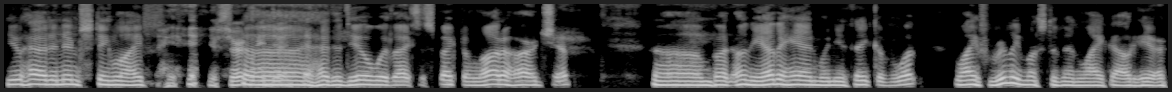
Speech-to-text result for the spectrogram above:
you had an interesting life. you certainly Uh, did. had to deal with, I suspect, a lot of hardship. Um, but on the other hand, when you think of what life really must have been like out here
